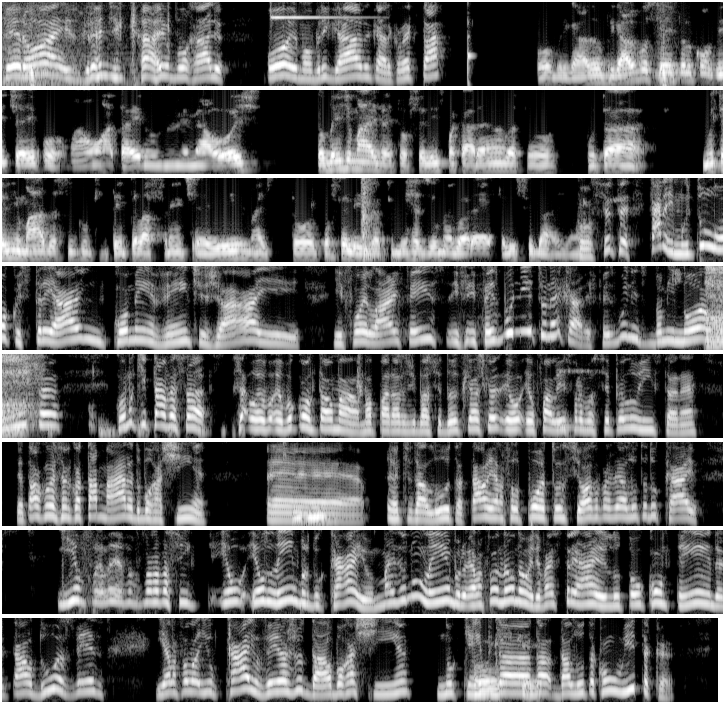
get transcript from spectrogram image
Feroz, grande Caio Borralho. Ô, irmão, obrigado, cara. Como é que tá? Pô, obrigado, obrigado você aí pelo convite aí, pô. Uma honra estar tá aí no, no MMA hoje. Tô bem demais, velho. Tô feliz pra caramba. Tô puta muito animado assim com o que tem pela frente aí, mas tô, tô feliz. O que me resume agora é felicidade. Né? Com certeza. Cara, e muito louco estrear em Come Event já e, e foi lá e fez e fez bonito, né, cara? E fez bonito, dominou a luta. Como que tava essa. Eu, eu vou contar uma, uma parada de bastidores que eu acho que eu, eu falei isso para você pelo Insta, né? Eu tava conversando com a Tamara do Borrachinha. É, uhum. antes da luta tal, e ela falou, pô, eu tô ansiosa para ver a luta do Caio. E eu, falava assim, eu, eu lembro do Caio, mas eu não lembro. Ela falou, não, não, ele vai estrear, ele lutou o Contender tal, duas vezes. E ela falou, e o Caio veio ajudar o Borrachinha no camp da, da, da, luta com o Whittaker.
